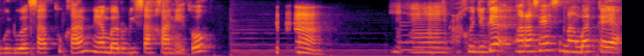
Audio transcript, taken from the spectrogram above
2021 kan yang baru disahkan itu. Hmm. Hmm, aku juga ngerasanya senang banget kayak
